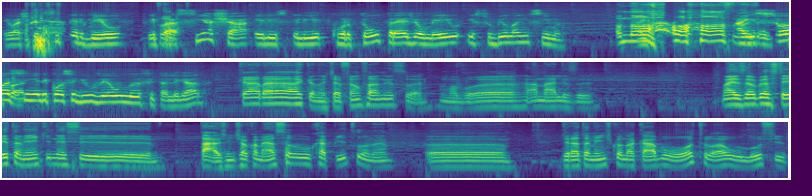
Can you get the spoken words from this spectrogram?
Eu acho que ele se perdeu e para se achar, ele, ele cortou o prédio ao meio e subiu lá em cima. Nossa! Aí, aí só assim ele conseguiu ver o Luffy, tá ligado? Caraca, eu não tinha pensado nisso, velho. Uma boa análise. Mas eu gostei também que nesse. Tá, a gente já começa o capítulo, né? Uh, diretamente quando acaba o outro, lá, o Luffy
